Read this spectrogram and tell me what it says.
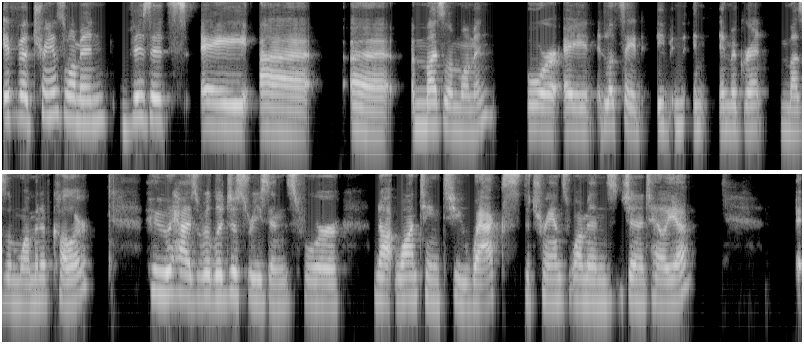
if a trans woman visits a uh, uh, a Muslim woman or a let's say even an immigrant Muslim woman of color who has religious reasons for not wanting to wax the trans woman's genitalia, eh,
